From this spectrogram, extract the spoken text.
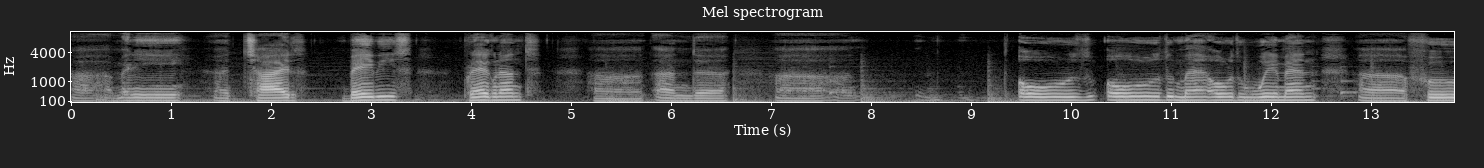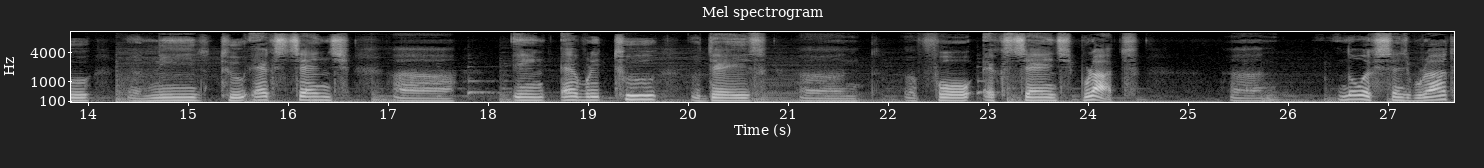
Uh, many uh, child, babies, pregnant, uh, and uh, old old men, old women who need to exchange in every two days uh, for exchange blood. Uh, no exchange blood,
